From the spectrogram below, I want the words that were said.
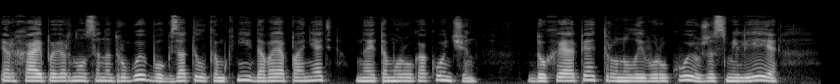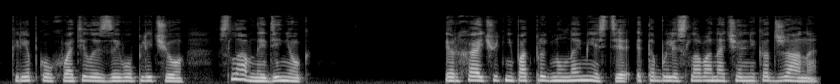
Эрхай повернулся на другой бок, затылком к ней, давая понять, на этом урок окончен — Дохэ опять тронула его рукой, уже смелее, крепко ухватилась за его плечо. «Славный денек!» Эрхай чуть не подпрыгнул на месте. Это были слова начальника Джана.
